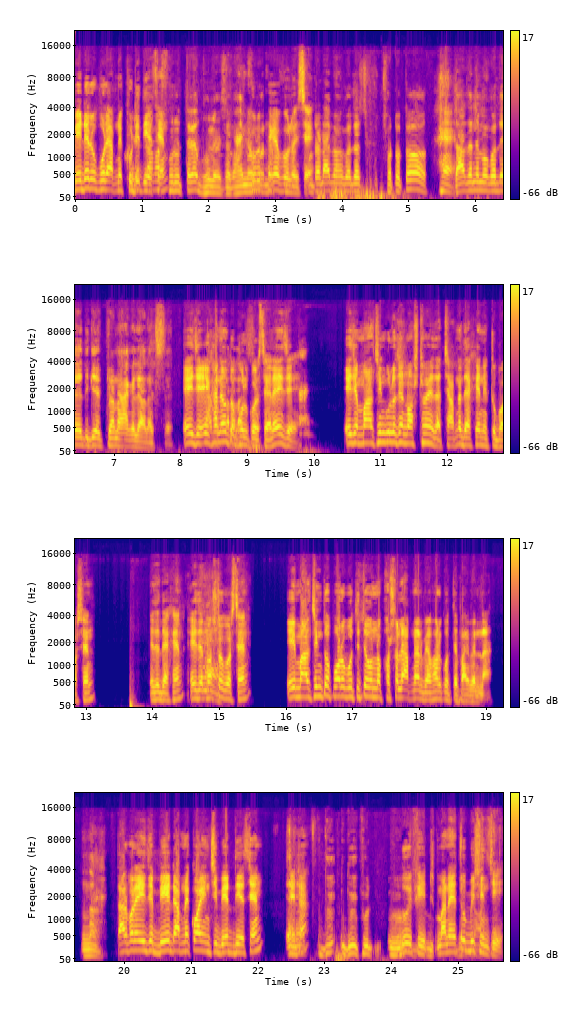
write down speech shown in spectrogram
বেডের উপরে আপনি খুঁটি দিয়েছেন। শুরুর থেকে ভুল হয়েছে ভাই মনে শুরু থেকে ভুল হয়েছে। ছোট তো হ্যাঁ। যার জন্য এদিকে একটু না আগে লাগছে। এই যে এখানেও তো ভুল। করেছেন এই যে। এই যে মালচিংগুলো যে নষ্ট হয়ে যাচ্ছে আপনি দেখেন একটু বসেন। এই যে দেখেন এই যে হ্যাঁ। নষ্ট করছেন। এই মালচিং তো পরবর্তীতে অন্য ফসলে আপনার ব্যবহার করতে পারবেন না। না। তারপরে এই যে বেড আপনি কয় ইঞ্চি বেড দিয়েছেন? এটা? দুই- দুই ফুট দুই ফিট মানে চব্বিশ ইঞ্চি।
